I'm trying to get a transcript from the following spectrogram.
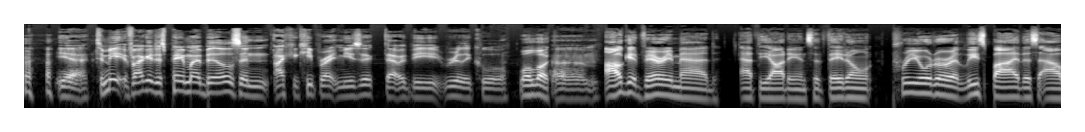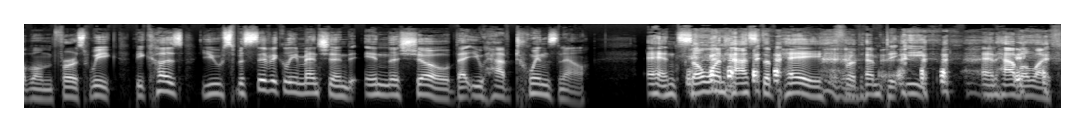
yeah, to me, if I could just pay my bills and I could keep writing music, that would be really cool. Well, look, Um, I'll get very mad at the audience if they don't pre-order or at least buy this album first week because you specifically mentioned in the show that you have twins now. And someone has to pay for them to eat and have a life.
